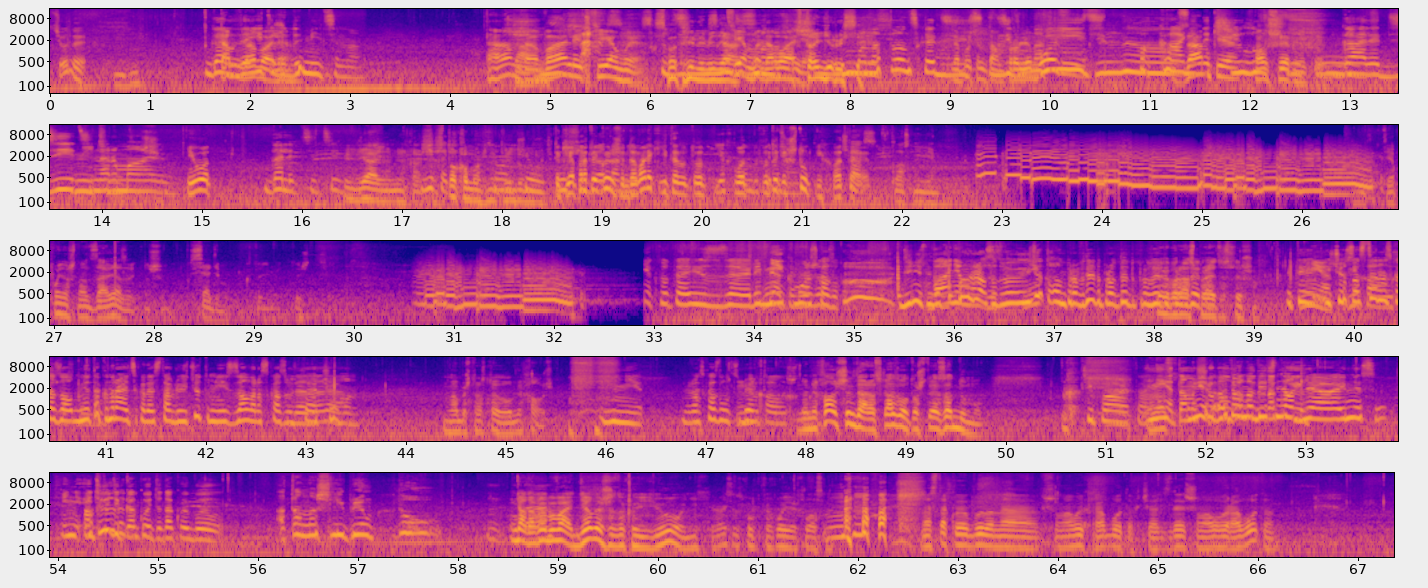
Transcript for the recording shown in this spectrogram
Галя, Там давали. уже дымительно. Там Там. давали темы. Смотри на меня. Темы давали. Абстрагируйся. Монотон сходи. Допустим, там про любовь. Пока Замки, волшебники. Галя, дети, нормально. И вот, Галя, дети. Идеально, мне кажется. Ехать. Столько можно Всё, придумать. так я про это говорю, что давали какие-то вот, вот, вот, вот этих штук не хватает. Час. Классная идея. Я понял, что надо завязывать, потому что сядем кто-нибудь точно сядет. Кто-то из э, ребят Ник может. «О, Денис, мне так Ваня понравился может. твой Ник. этюд, он про вот это, про вот это, про вот это, Первый раз про это. слышу. И ты Нет, еще со сцены сказал, мне так нравится, когда я ставлю этюд, и мне из зала рассказывают, Да-да-да. о чем он. Ну, обычно рассказывал Михалыч. Нет. Рассказывал тебе, Михалыч. Но Михалыч всегда рассказывал то, что я задумал. типа, это... Нет, там еще был это он объяснял такой- для Инессы. И- А Этюдик кто- какой-то такой был. А там нашли прям... Да, такое бывает. Делаешь и такой, ё, нихера себе, сколько какой я классный. У нас такое было на шумовых работах. Человек сдает шумовую работу.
